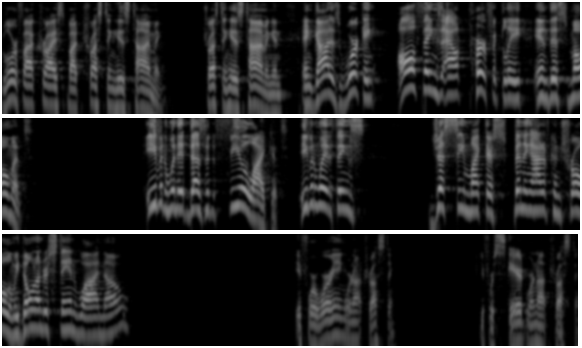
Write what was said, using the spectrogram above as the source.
glorify Christ by trusting His timing. Trusting His timing. And, and God is working all things out perfectly in this moment. Even when it doesn't feel like it, even when things just seem like they're spinning out of control and we don't understand why, no. If we're worrying, we're not trusting. If we're scared, we're not trusting.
